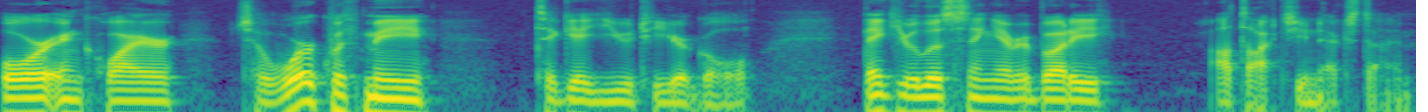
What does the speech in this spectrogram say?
or inquire to work with me to get you to your goal. Thank you for listening, everybody. I'll talk to you next time.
